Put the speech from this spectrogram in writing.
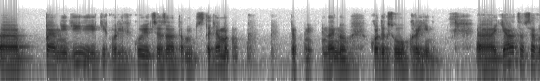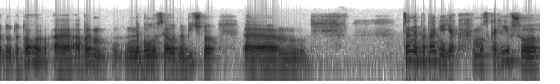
е, певні дії, які кваліфікуються за там статтями Кримінального кодексу України. Е, Я це все веду до того, е, аби не було все однобічно. Це не питання як в москалів, що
